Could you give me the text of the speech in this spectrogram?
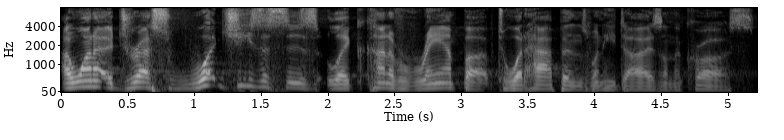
I want to address what Jesus is like kind of ramp up to what happens when he dies on the cross.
